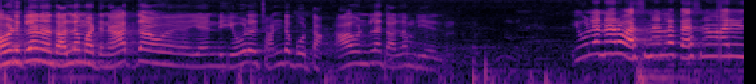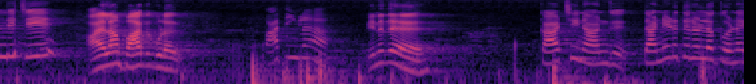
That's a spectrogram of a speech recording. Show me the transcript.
அவனுக்குலாம் நான் தள்ள மாட்டேன். நேற்று தான் அவன் என்கிட்ட எவ்வளோ சண்டை போட்டான். அவனுக்குலாம் தள்ள முடியாது. இவ்வளோ நேரம் வசனம் எல்லாம் பேசுன மாதிரி இருந்துச்சு. அதெல்லாம் பார்க்கக்கூடாது. பாத்தீங்களா என்னது? காட்சி நான்கு. தன்னிடத்திலுள்ள குறை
